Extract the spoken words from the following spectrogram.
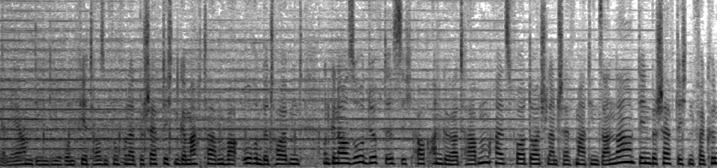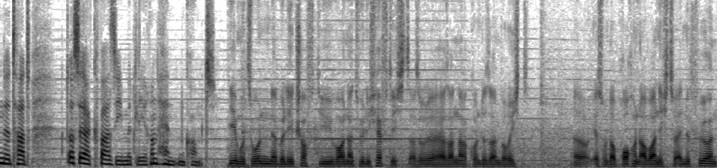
Der Lärm, den die rund 4500 Beschäftigten gemacht haben, war ohrenbetäubend. Und genau so dürfte es sich auch angehört haben, als Ford Deutschland-Chef Martin Sander den Beschäftigten verkündet hat, dass er quasi mit leeren Händen kommt. Die Emotionen der Belegschaft, die waren natürlich heftig. Also Herr Sander konnte seinen Bericht äh, erst unterbrochen, aber nicht zu Ende führen,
